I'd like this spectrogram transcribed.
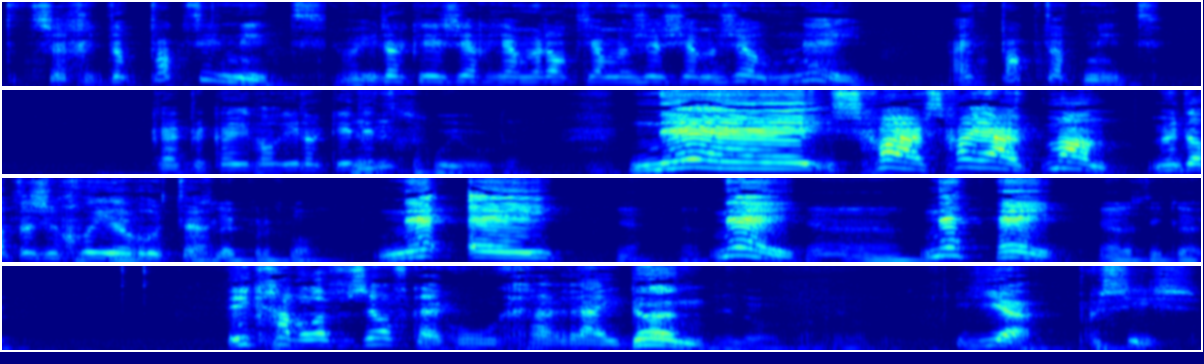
Dat zeg ik, dat pakt hij niet. Maar iedere keer zeggen, ja maar dat, ja maar zus, ja maar zo. Nee, hij pakt dat niet. Kijk, dan kan je wel iedere keer Ja, dit... dit is een goede route. Nee, schaar, schaar uit, man. Maar dat is een goede Nee, Dat is route. leuk voor de vlog. Nee, Ja, ja. nee, Ja, nee. ja, dat is niet leuk. Ik ga wel even zelf kijken hoe ik ga rijden. In de overgang. Ja, precies.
